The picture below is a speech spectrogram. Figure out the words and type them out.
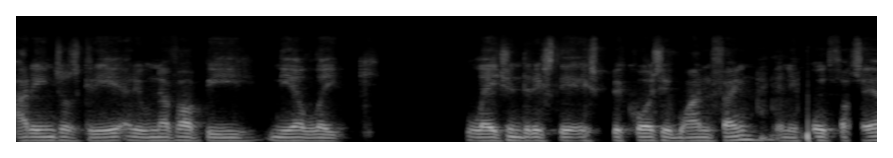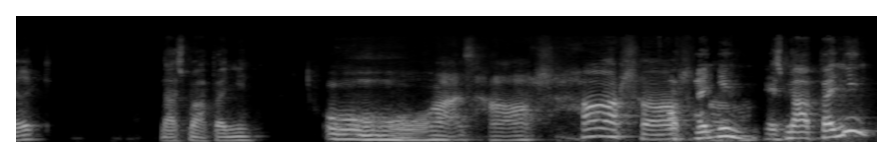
a Rangers great, or he'll never be near like legendary status because of one thing, and he played for Celtic. That's my opinion. Oh, that's harsh, harsh, harsh. Opinion. Harsh. It's my opinion.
